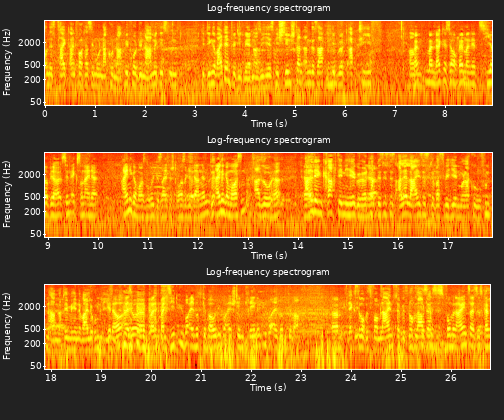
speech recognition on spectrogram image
Und es zeigt einfach, dass in Monaco nach wie vor Dynamik ist und die Dinge weiterentwickelt werden. Also hier ist nicht Stillstand angesagt, hier wird aktiv. Ähm man, man, merkt es ja auch, wenn man jetzt hier, wir sind extra in eine einigermaßen ruhige Seitenstraße gegangen. Einigermaßen. Also ja. all den Krach, den ihr hier gehört ja. habt, das ist das allerleiseste, was wir hier in Monaco gefunden haben, nachdem wir hier eine Weile rumliefen. Genau, also äh, man, man, sieht, überall wird gebaut, überall stehen Kräne, überall wird gemacht. Ähm, Nächste Woche ist Formel 1, da wird es noch lauter. Es ist Formel 1, also es kann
